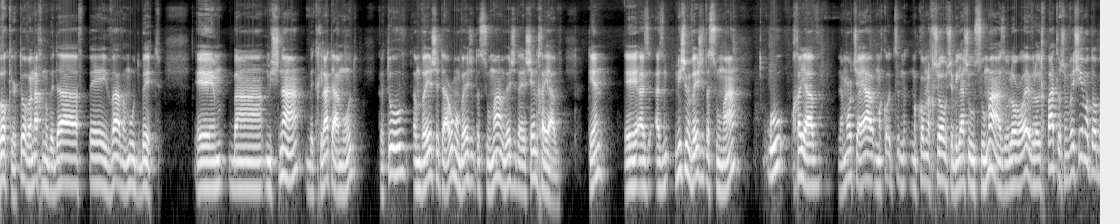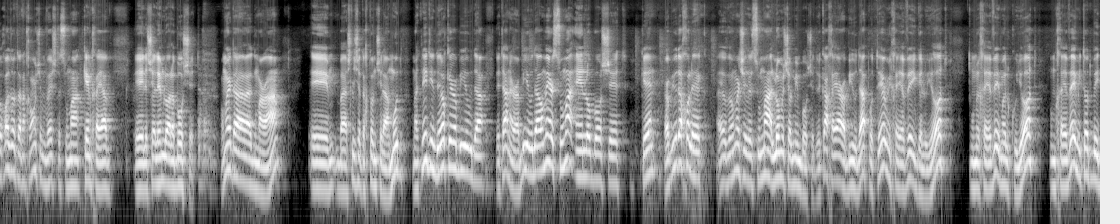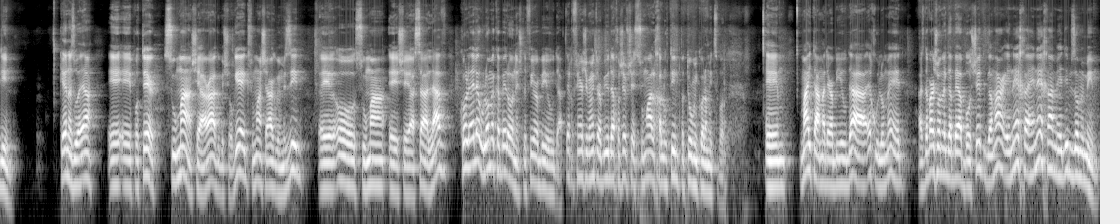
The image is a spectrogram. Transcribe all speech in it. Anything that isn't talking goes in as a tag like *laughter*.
בוקר טוב, אנחנו בדף פ"ו עמוד ב'. אמ, במשנה, בתחילת העמוד, כתוב המבייש את הערום, המבייש את הסומה, המבייש את הישן חייב, כן? אה, אז, אז מי שמבייש את הסומה הוא חייב, למרות שהיה מקום, לחשוב שבגלל שהוא סומה אז הוא לא רואה ולא אכפת לו שמביישים אותו, בכל זאת אנחנו רואים שמבייש את הסומה כן חייב אה, לשלם לו על הבושת. אומרת הגמרא בשליש התחתון של העמוד, מתניתין דיו כרבי יהודה, ותנא רבי יהודה אומר סומה אין לו בושת, כן? רבי יהודה חולק, אה, ואומר שלסומה לא משלמים בושת, וכך היה רבי יהודה פוטר מחייבי גלויות ומחייבי מלכויות ומחייבי מיתות בית דין. כן, אז הוא היה אה, אה, פוטר סומה שהרג בשוגג, סומה שהרג במזיד, אה, או סומה אה, שעשה עליו, כל אלה הוא לא מקבל עונש לפי רבי יהודה. תכף נראה שבאמת רבי יהודה חושב שסומה לחלוטין פטור מכל המצוות. אמ, מה הייתה עמד רבי יהודה, איך הוא לומד? אז דבר ראשון לגבי הבושת, גמר עיניך עיניך מעדים זוממים.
